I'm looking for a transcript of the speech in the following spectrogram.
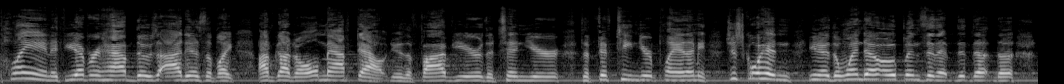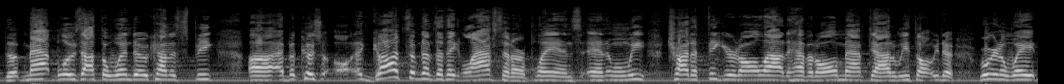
plan. If you ever have those ideas of like, I've got it all mapped out. You know, the five year, the ten year, the fifteen year plan. I mean, just go ahead and you know, the window opens and the the the, the map blows out the window, kind of speak. Uh, because uh, God sometimes I think laughs at our plans, and when we try to figure it all out and have it all mapped out, and we thought, you know, we're going to wait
